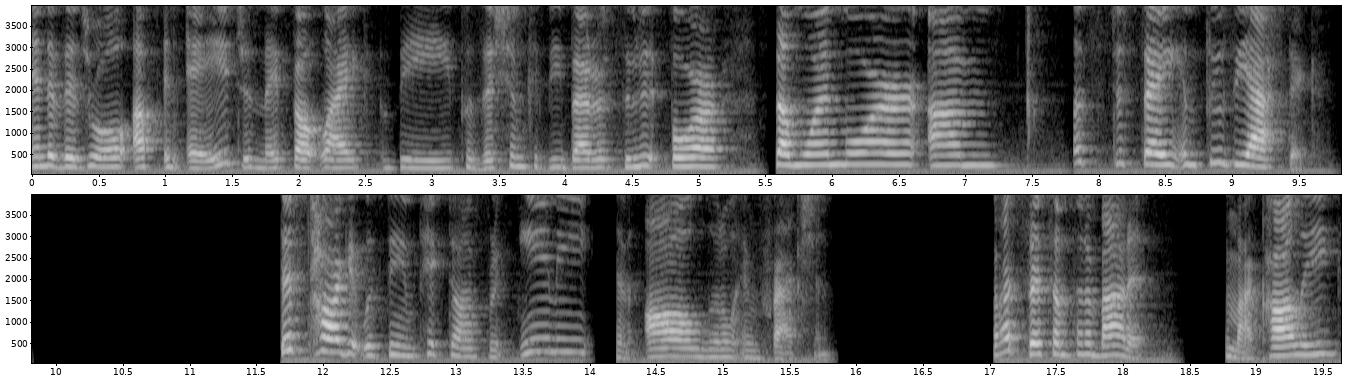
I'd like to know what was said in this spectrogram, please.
individual up in age and they felt like the position could be better suited for someone more um, let's just say enthusiastic this target was being picked on for any and all little infractions. So I said something about it to my colleague.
